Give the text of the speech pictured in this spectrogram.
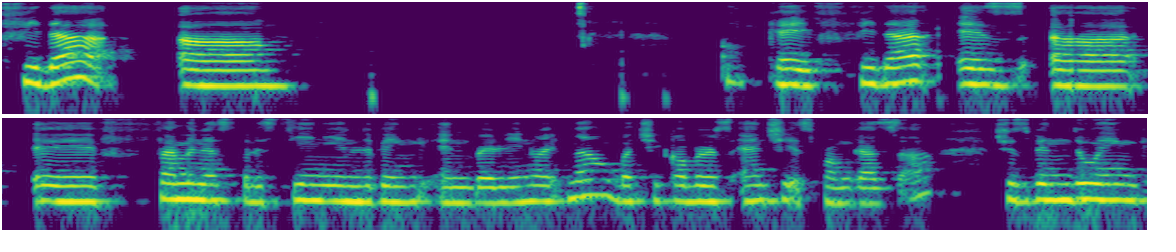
Fida, um, okay, Fida is uh, a feminist Palestinian living in Berlin right now, but she covers, and she is from Gaza. She's been doing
